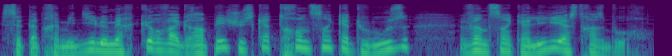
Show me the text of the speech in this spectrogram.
Cet après-midi, le mercure va grimper jusqu'à 35 à Toulouse, 25 à Lille et à Strasbourg.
